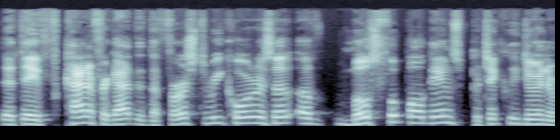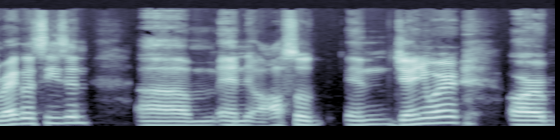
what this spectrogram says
that they've kind of forgot that the first three quarters of, of most football games, particularly during the regular season um, and also in January, are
